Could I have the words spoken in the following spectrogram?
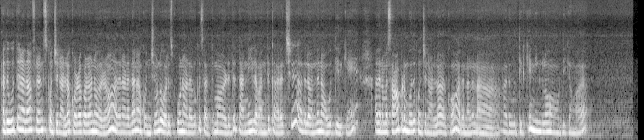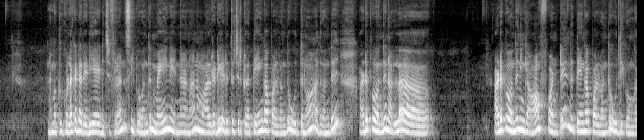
அது ஊற்றினா தான் ஃப்ரெண்ட்ஸ் கொஞ்சம் நல்லா குழ குழன்னு வரும். அதனால தான் நான் கொஞ்சோண்டு ஒரு ஸ்பூன் அளவுக்கு சத்துமாக எடுத்து தண்ணியில் வந்து கரைச்சி அதில் வந்து நான் ஊற்றிருக்கேன் அதை நம்ம சாப்பிடும்போது கொஞ்சம் நல்லாயிருக்கும் அதனால் நான் அதை ஊற்றிருக்கேன் நீங்களும் ஊற்றிக்கோங்க நமக்கு கொலக்கட்டை ரெடி ஆகிடுச்சு ஃப்ரெண்ட்ஸ் இப்போ வந்து மெயின் என்னென்னா நம்ம ஆல்ரெடி எடுத்து வச்சுருக்கிற தேங்காய் பால் வந்து ஊற்றணும் அது வந்து அடுப்பை வந்து நல்லா அடுப்பை வந்து நீங்கள் ஆஃப் பண்ணிட்டு இந்த தேங்காய் பால் வந்து ஊற்றிக்கோங்க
